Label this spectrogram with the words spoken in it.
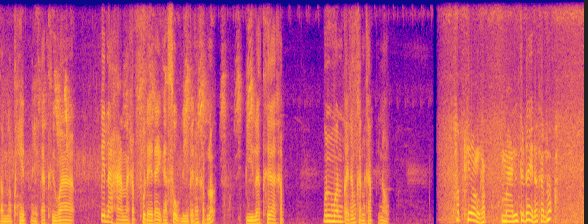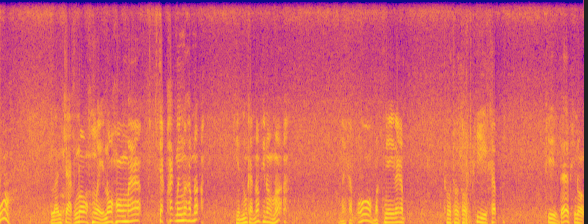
สำหรับเห็ดนี่ก็ถือว่าเป็นอาหารนะครับ ผู้ใดได้ก็สุขดีไปนะครับ เนาะปีละเทื่อครับม้วนๆไปน้กันครับพี่น้องครับพี่น้องครับ มันจะได้แล้วครับเนาะโอ้หลังจากรอห่วยรอห้องมาจากพักหนึงนะครับเนาะเห็นเหมือนกันเนาะพี่น้องเนาะนะครับ โอ้ บักใหญ่นะครับ ทษโทษโทษพี่ครับ พี่ได้พี่น้อง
